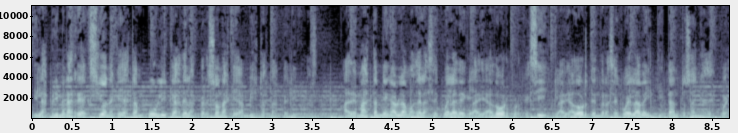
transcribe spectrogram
y las primeras reacciones que ya están públicas de las personas que ya han visto estas películas. Además, también hablamos de la secuela de Gladiador, porque sí, Gladiador tendrá secuela veintitantos años después.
